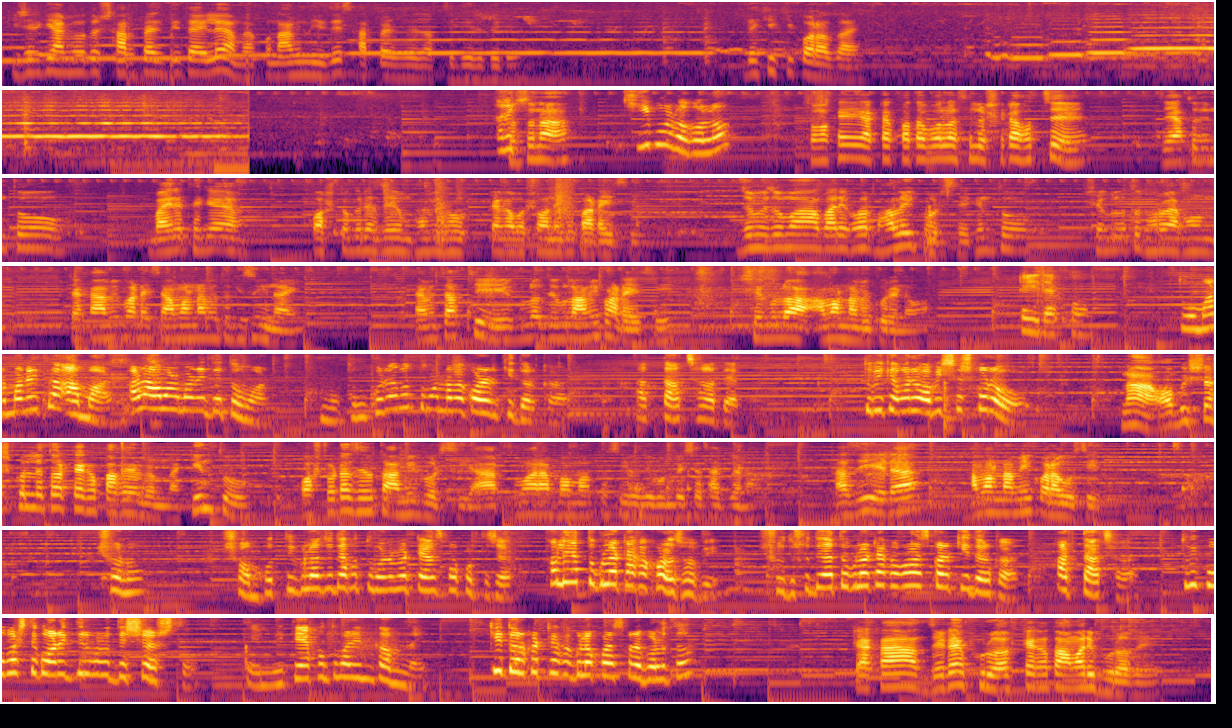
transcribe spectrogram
কিসের কি আমি ওদের সারপ্রাইজ দিতে এলাম? এখন আমি নিজেই সারপ্রাইজ হয়ে যাচ্ছি ধীরে ধীরে। দেখি কি করা যায়। সূচনা কি বলব বলো? তোমাকে একটা কথা বলা ছিল সেটা হচ্ছে যে এতদিন তো বাইরে থেকে কষ্ট করে যেভাবে হোক টাকা পয়সা অনেকে পাঠাইছি। জমি জমা বাড়ি ঘর ভালোই করছে কিন্তু সেগুলো তো ধরো এখন টাকা আমি পাঠাইছি আমার নামে তো কিছুই নাই। আমি চাচ্ছি এগুলো যেগুলো আমি পাঠাইছি সেগুলো আমার নামে করে নেওয়া। এই দেখো তোমার মানে তো আমার আর আমার মানে তো তোমার। নতুন করে আবার তোমার নামে করার কি দরকার? আর তাছাড়া দেখ তুমি কি আমার অবিশ্বাস করো? না অবিশ্বাস করলে তো আর টাকা যাবে না কিন্তু কষ্টটা যেহেতু আমি করছি আর তোমার আব্বা মা তো চিরজীবন বেঁচে থাকবে না। কাজেই এটা আমার নামেই করা উচিত। শোনো সম্পত্তিগুলো যদি এখন তোমার নামে ট্রান্সফার করতে চায় তাহলে এতগুলো টাকা খরচ হবে। শুধু শুধু এতগুলো টাকা খরচ করার কি দরকার? আর তাছাড়া তুমি প্রবাস থেকে অনেকদিন হলো দেশে আসতো এমনিতে এখন তোমার ইনকাম নাই। কি দরকার টাকাগুলো খরচ করে বলো তো? টাকা যেটাই ফুরোক টাকা তো আমারই ফুরাবে।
